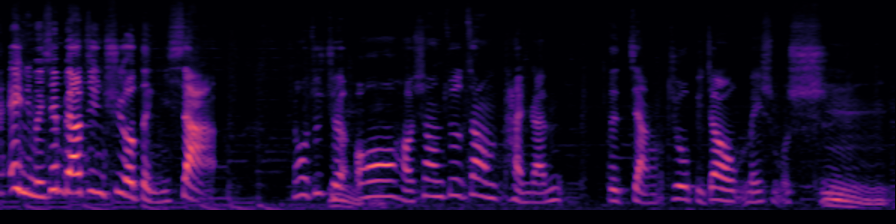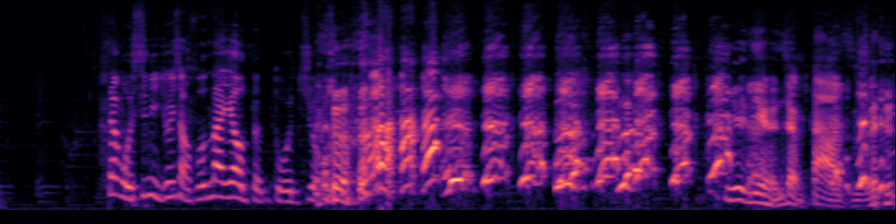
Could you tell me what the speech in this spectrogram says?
哎、嗯欸，你们先不要进去哦，等一下。”然后我就觉得，嗯、哦，好像就这样坦然的讲，就比较没什么事。嗯。但我心里就会想说，那要等多久？因为你也很想大是是？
